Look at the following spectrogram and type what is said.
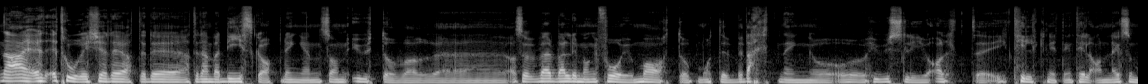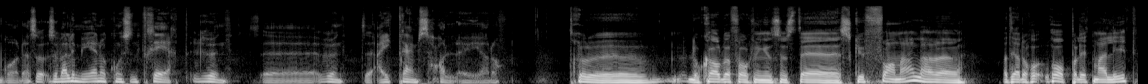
Nei, jeg, jeg tror ikke det at, det at den verdiskapningen sånn utover eh, Altså, ve veldig mange får jo mat og på en måte bevertning og, og husly og alt eh, i tilknytning til anleggsområdet, så, så veldig mye er nå konsentrert rundt, uh, rundt Eitrheimshalvøya, da. Tror du eh, lokalbefolkningen syns det er skuffende, eller eh, at de hadde håpet håp på litt mer liv?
